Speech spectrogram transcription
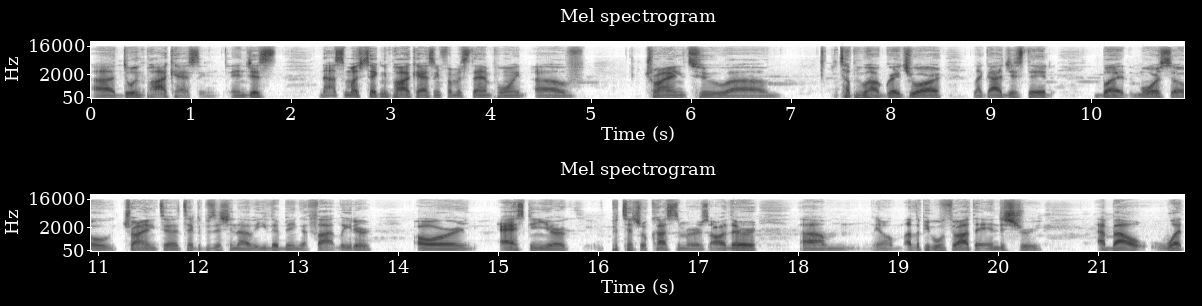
uh, doing podcasting and just not so much taking podcasting from a standpoint of trying to um, tell people how great you are, like I just did, but more so trying to take the position of either being a thought leader or asking your potential customers, are there, um, you know, other people throughout the industry about what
